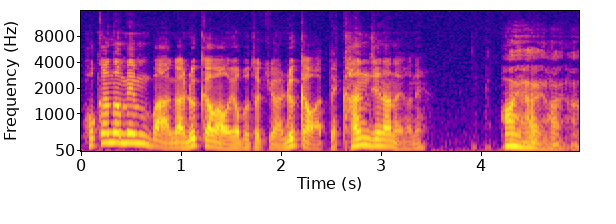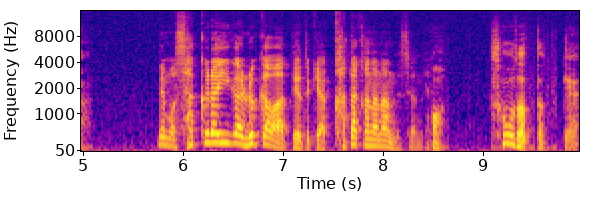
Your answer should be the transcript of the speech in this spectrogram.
他のメンバーがルカワを呼ぶときはルカワって漢字なのよね。はいはいはいはいでも桜井がルカワっていうときはカタカナなんですよね。あそうだったっけ？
